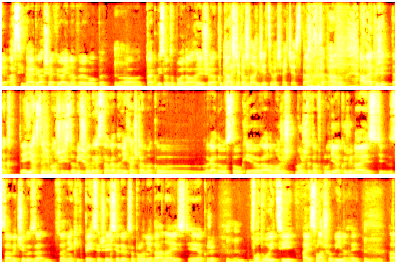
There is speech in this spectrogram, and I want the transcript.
je asi najdrahšia krajina v Európe. Mm-hmm. O, tak by som to povedal, hej, že ako dá Hovoríš, sa tam... človek žijúci vo Švajčiarsku. Áno, ale akože ako jasné, že môžeš ísť do Michelin restaurant a necháš tam ako radovo stovky eur, ale môžeš, môžeš sa tam v kľude akože nájsť za večeru za, za nejakých 50-60 eur sa podľa mňa dá nájsť, hej, akože mm-hmm. vo dvojici aj s fľašou vína, hej. Mm-hmm. A...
